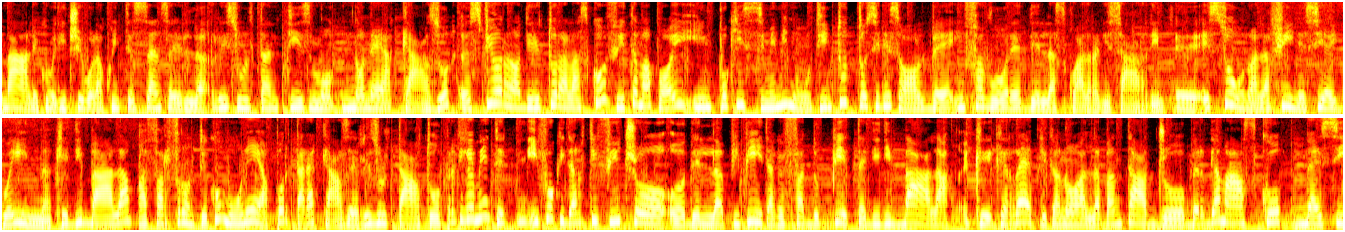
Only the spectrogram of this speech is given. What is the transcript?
male, come dicevo, la quintessenza del risultantismo non è a caso. Eh, sfiorano addirittura la sconfitta, ma poi in pochissimi minuti tutto si risolve in favore della squadra di Sarri. Eh, e sono alla fine sia Higuain che Dybala a far fronte comune e a portare a casa il risultato. Praticamente i fuochi d'artificio oh, del Pipita che fa doppietta e di Dybala che, che replicano al vantaggio bergamasco, beh si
